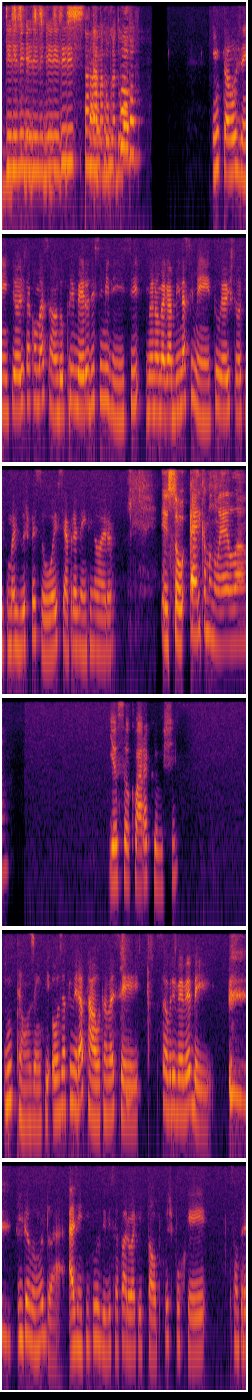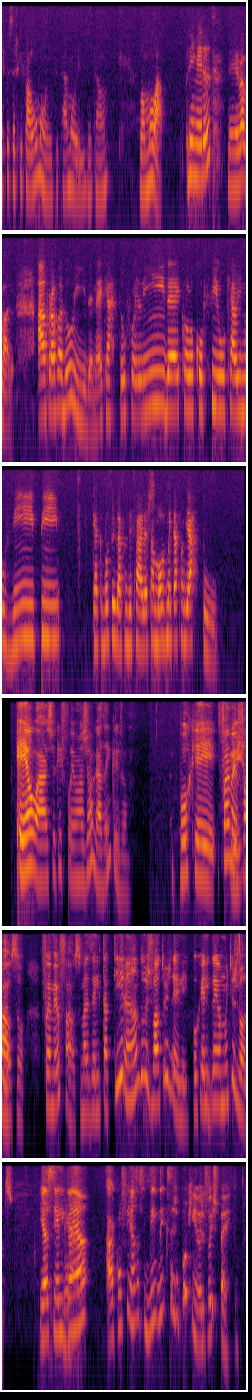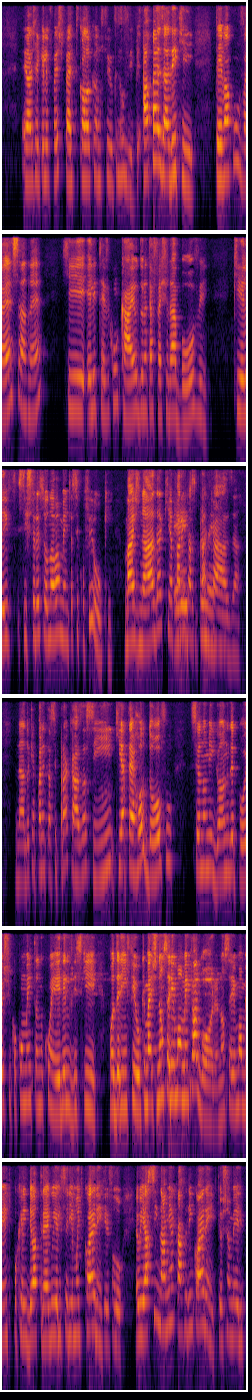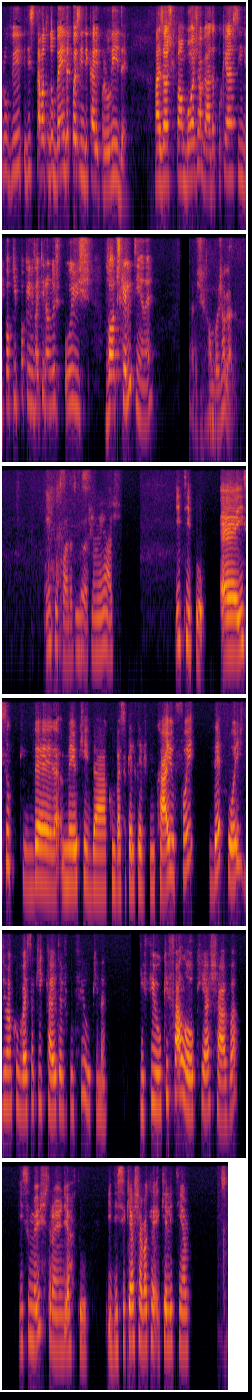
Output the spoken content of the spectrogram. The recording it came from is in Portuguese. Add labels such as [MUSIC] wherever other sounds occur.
Disse-me, disse-me, disse, tá na boca do povo. Então, gente, hoje está começando o primeiro Disse Me Disse. Meu nome é Gabi Nascimento eu estou aqui com mais duas pessoas. Se apresentem, galera. Eu sou Érica Manuela. E eu sou Clara Cruz. Então, gente, hoje a primeira pauta vai ser [LAUGHS] sobre BBB. Então vamos lá. A gente, inclusive, separou aqui tópicos porque são três pessoas que falam muito, tá, amores? Então, vamos lá. Primeiro, [LAUGHS] primeiro babado. A prova do líder, né? Que Arthur foi líder, colocou Fiuk ali no VIP. O que é que vocês acham dessa, dessa movimentação de Arthur? Eu acho que foi uma jogada incrível. Porque foi meio Sim. falso. Foi meio falso, mas ele tá tirando os votos dele, porque ele ganhou muitos votos. E assim, ele ganha a confiança, assim, nem que seja um pouquinho, ele foi esperto. Eu achei que ele foi esperto colocando o Fiuk no VIP. Apesar de que teve uma conversa, né, que ele teve com o Caio durante a festa da Bove, que ele se estressou novamente assim com o Fiuk. Mas nada que aparentasse para casa. Nada que aparentasse para casa, assim, que até Rodolfo se eu não me engano, depois ficou comentando com ele. Ele disse que poderia em Fiuk, mas não seria o momento agora. Não seria o momento porque ele deu a trégua e ele seria muito coerente. Ele falou: eu ia assinar minha carta de incoerente, que eu chamei ele para o VIP, disse que estava tudo bem, depois indicar ele para o líder. Mas eu acho que foi uma boa jogada, porque assim, de pouquinho em pouquinho ele vai tirando os, os votos que ele tinha, né? Eu acho que foi uma boa jogada. E Clara, tu acha? também acho. E tipo, é, isso de, meio que da conversa que ele teve com o Caio foi depois de uma conversa que Caio teve com o Fiuk, né? Que Fiuk falou que achava isso meio estranho de Arthur. E disse que achava que, que ele tinha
